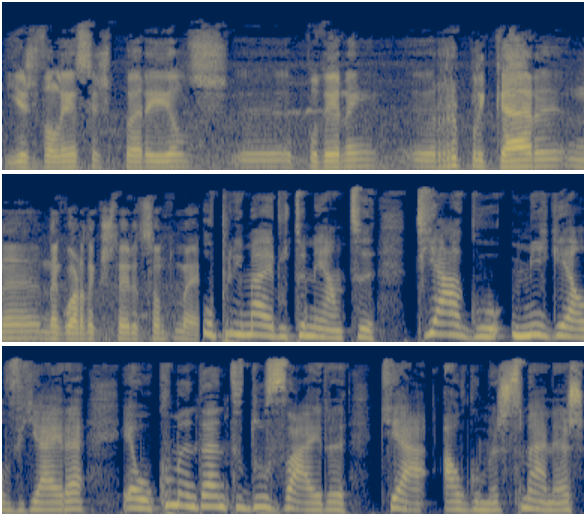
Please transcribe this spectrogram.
e as valências para eles eh, poderem eh, replicar na, na, Guarda Costeira de São Tomé. O primeiro-tenente Tiago Miguel Vieira é o comandante do Zaire, que há algumas semanas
